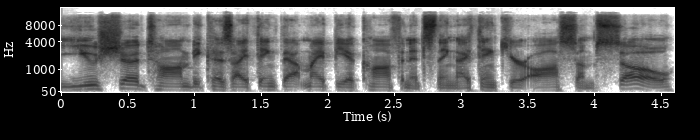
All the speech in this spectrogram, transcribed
You should, Tom, because I think that might be a confidence thing. I think you're awesome. So,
